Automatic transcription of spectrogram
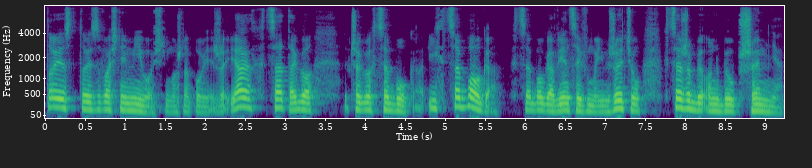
To jest, to jest właśnie miłość, można powiedzieć, że ja chcę tego, czego chce Bóg i chcę Boga. Chcę Boga więcej w moim życiu, chcę, żeby On był przy mnie.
